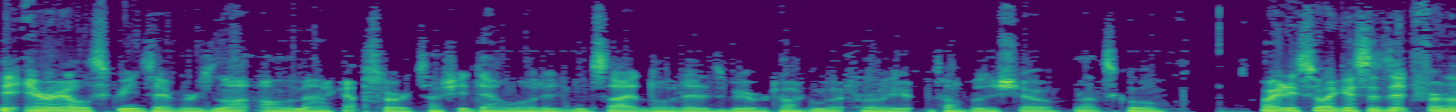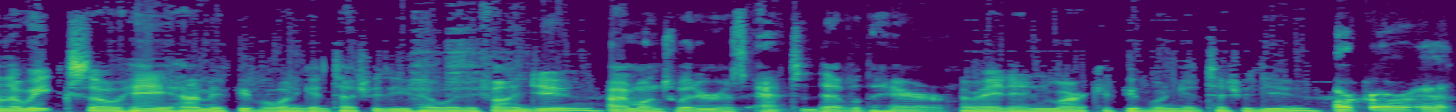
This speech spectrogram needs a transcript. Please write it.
the Aerial screensaver is not on the Mac App Store. It's actually downloaded and side loaded, as we were talking about earlier at the top of the show. That's cool. Alrighty, so I guess that's it for another week. So, hey, how many people want to get in touch with you? How will they find you? I'm on Twitter as at Dev with a hair. All right, and Mark, if people want to get in touch with you? Mark R at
